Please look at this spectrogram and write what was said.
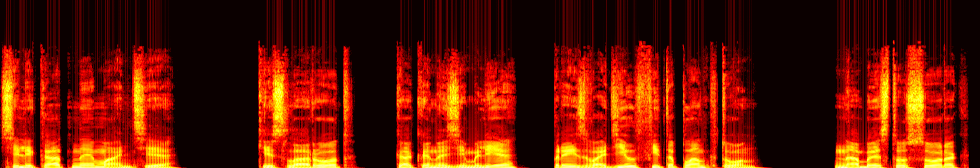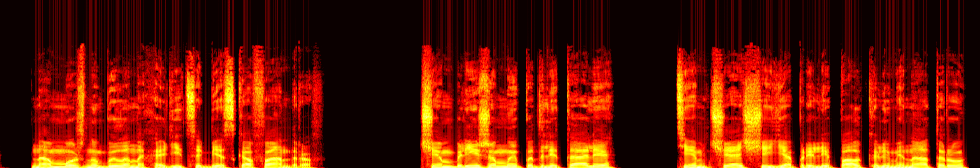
силикатная мантия. Кислород, как и на Земле, производил фитопланктон. На Б-140 нам можно было находиться без скафандров. Чем ближе мы подлетали, тем чаще я прилипал к иллюминатору,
